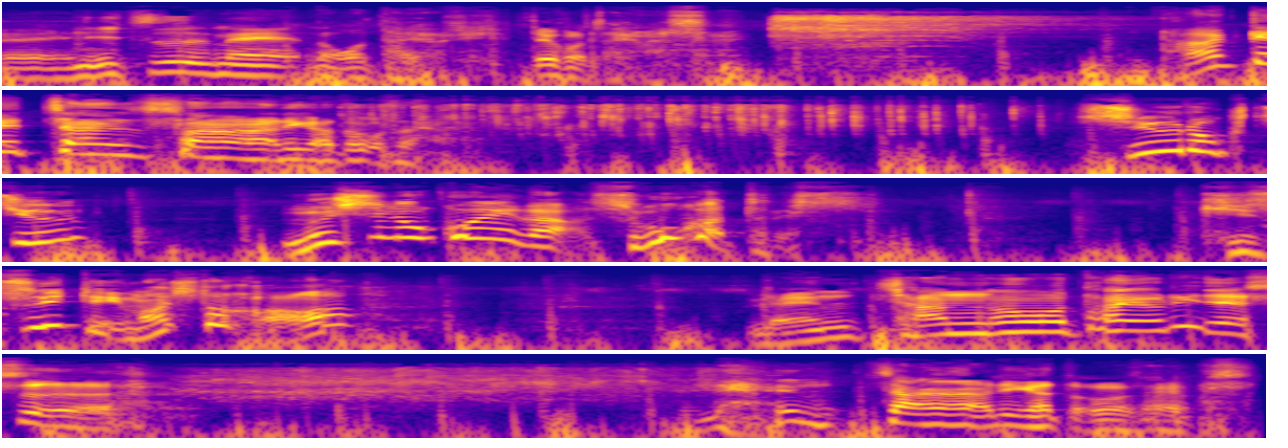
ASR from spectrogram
えー、2通目のお便りでございます。たけちゃんさんありがとうございます。収録中、虫の声がすごかったです。気づいていましたか？レンちゃんのお便りです。レンちゃんありがとうございます。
